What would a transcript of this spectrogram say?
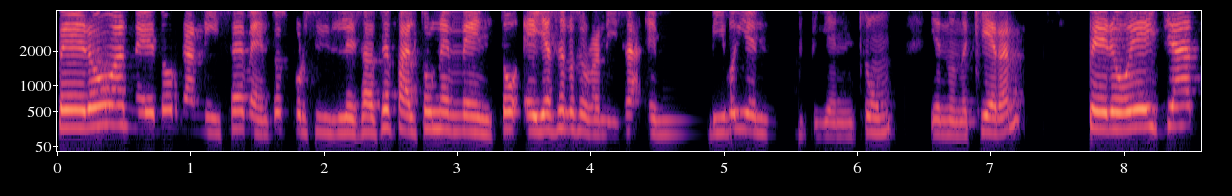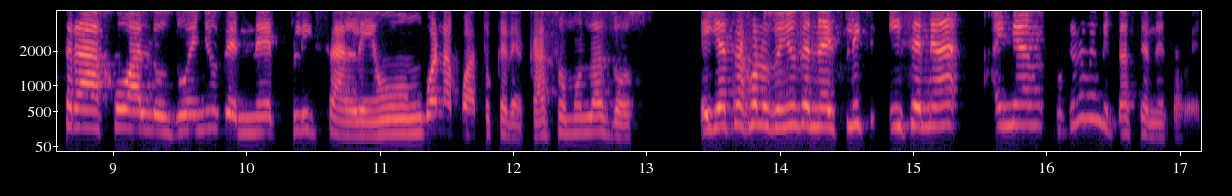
pero Anet organiza eventos por si les hace falta un evento, ella se los organiza en vivo y en, en Zoom y en donde quieran, pero ella trajo a los dueños de Netflix a León, Guanajuato, que de acá somos las dos. Ella trajo a los dueños de Netflix y se me ¿por qué no me invitaste a neta? A ver,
